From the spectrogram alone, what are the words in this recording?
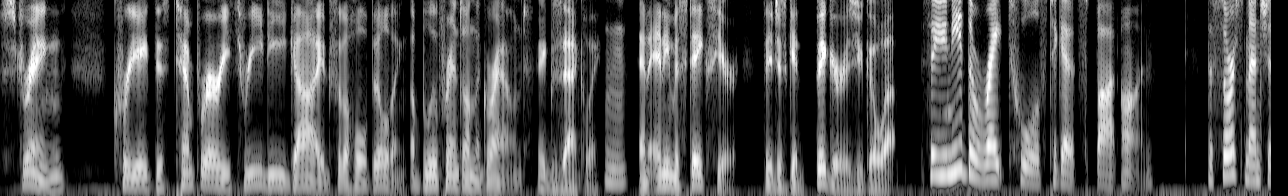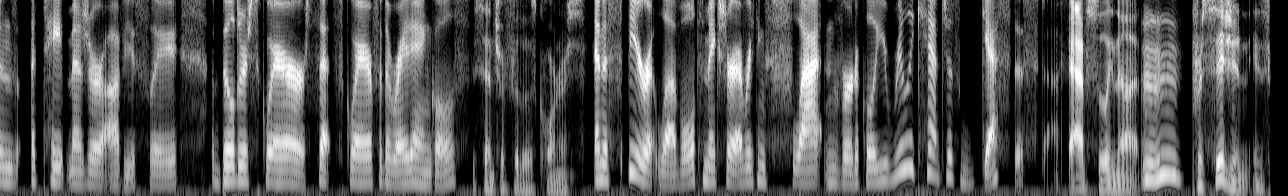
string, create this temporary 3D guide for the whole building. a blueprint on the ground. Exactly. Mhm. And any mistakes here, they just get bigger as you go up. So you need the right tools to get it spot on. The source mentions a tape measure, obviously, a builder square or set square for the right angles, Essential for those corners. and a spirit level to make sure everything's flat and vertical. You really can't just guess this stuff. Absolutely not. hmm Precision is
